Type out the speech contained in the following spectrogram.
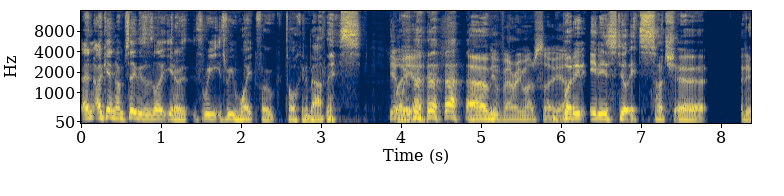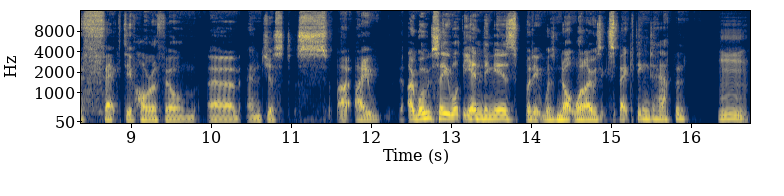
and again i'm saying this is like you know three three white folk talking about this Yeah, well, yeah, um Yeah, very much so. Yeah, but it, it is still it's such a an effective horror film um and just I I won't say what the ending is, but it was not what I was expecting to happen. Mm.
